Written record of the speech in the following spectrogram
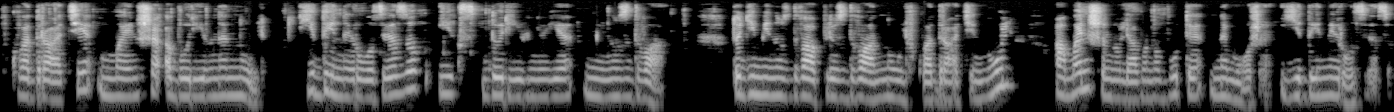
в квадраті менше або рівне 0. Єдиний розв'язок х дорівнює мінус 2. Тоді мінус 2 плюс 2 0 в квадраті 0, а менше 0 воно бути не може. Єдиний розв'язок.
